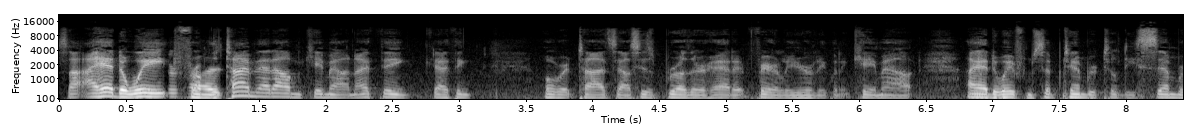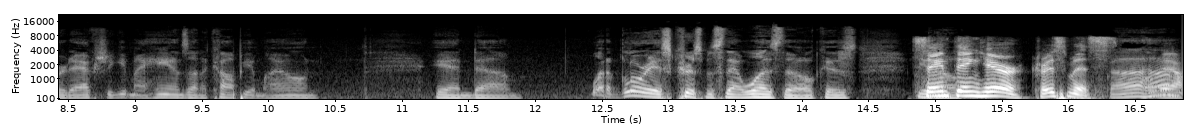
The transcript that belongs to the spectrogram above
So I had to wait from the time that album came out, and I think I think over at Todd's house, his brother had it fairly early when it came out. I had to wait from September till December to actually get my hands on a copy of my own. And um, what a glorious Christmas that was, though, because Same thing here. Christmas. Uh-huh. yeah.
